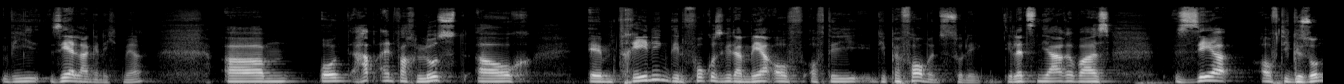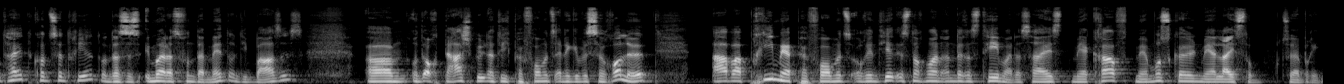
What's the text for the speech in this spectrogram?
wie sehr lange nicht mehr. Ähm, und habe einfach Lust, auch im Training den Fokus wieder mehr auf, auf die, die Performance zu legen. Die letzten Jahre war es sehr auf die Gesundheit konzentriert und das ist immer das Fundament und die Basis. Ähm, und auch da spielt natürlich Performance eine gewisse Rolle. Aber primär performance-orientiert ist nochmal ein anderes Thema. Das heißt, mehr Kraft, mehr Muskeln, mehr Leistung zu erbringen.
